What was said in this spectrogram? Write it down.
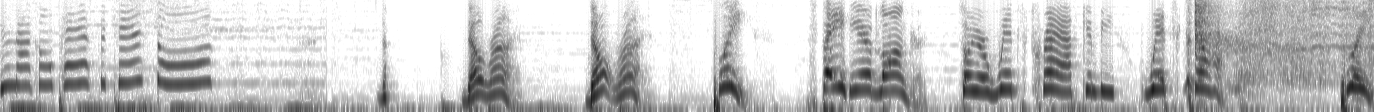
You're not gonna pass the test, dog. Don't run. Don't run. Please stay here longer so your witchcraft can be witchcraft. Please.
